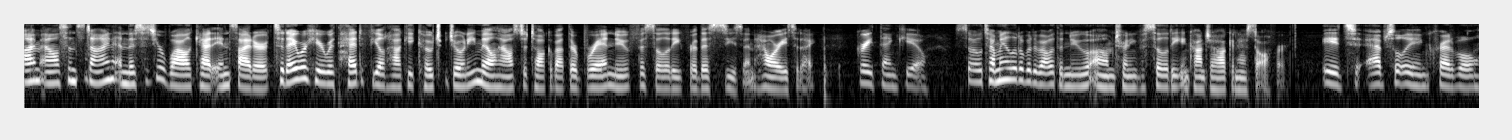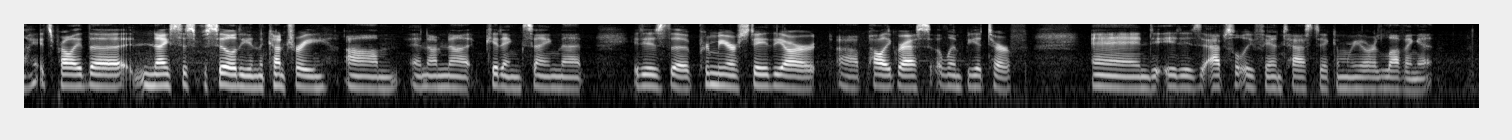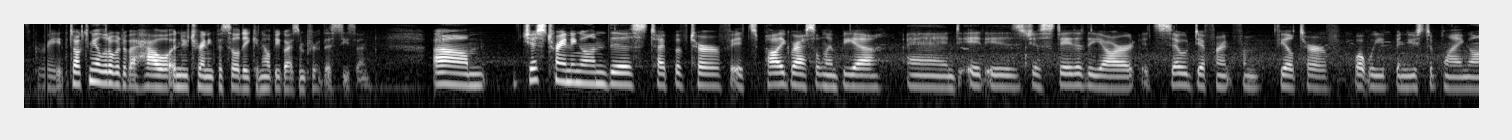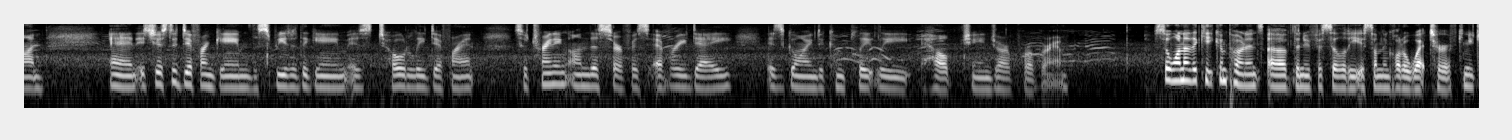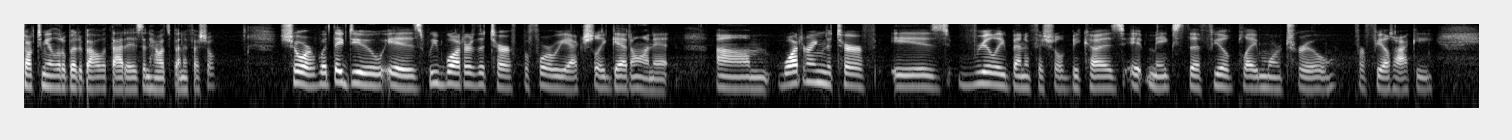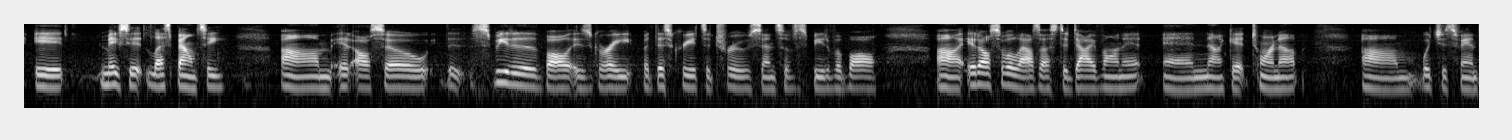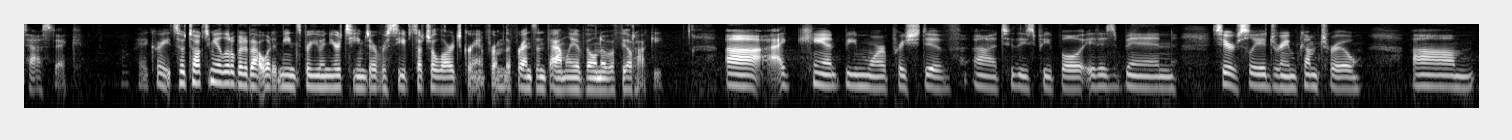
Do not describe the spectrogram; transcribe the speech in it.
I'm Allison Stein, and this is your Wildcat Insider. Today we're here with head field hockey coach Joni Millhouse to talk about their brand new facility for this season. How are you today? Great, thank you. So tell me a little bit about what the new um, training facility in Conshohocken has to offer. It's absolutely incredible. It's probably the nicest facility in the country, um, and I'm not kidding saying that. It is the premier state of the art uh, Poligras Olympia turf, and it is absolutely fantastic, and we are loving it. Great. Talk to me a little bit about how a new training facility can help you guys improve this season. Um, just training on this type of turf, it's Poligras Olympia, and it is just state of the art. It's so different from field turf, what we've been used to playing on. And it's just a different game. The speed of the game is totally different. So, training on this surface every day is going to completely help change our program. So, one of the key components of the new facility is something called a wet turf. Can you talk to me a little bit about what that is and how it's beneficial? Sure. What they do is we water the turf before we actually get on it. Um, watering the turf is really beneficial because it makes the field play more true for field hockey. It makes it less bouncy. Um, it also, the speed of the ball is great, but this creates a true sense of the speed of a ball. Uh, it also allows us to dive on it and not get torn up, um, which is fantastic. Okay, great. So, talk to me a little bit about what it means for you and your team to have received such a large grant from the friends and family of Villanova Field Hockey. Uh, I can't be more appreciative uh, to these people. It has been seriously a dream come true. Um,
